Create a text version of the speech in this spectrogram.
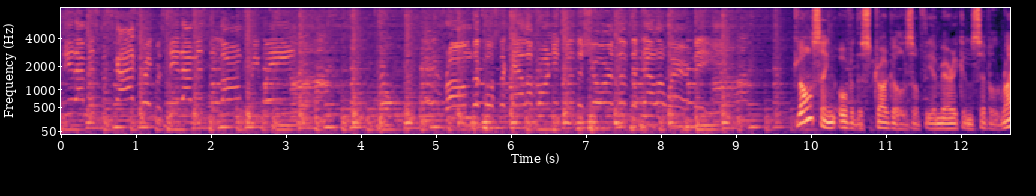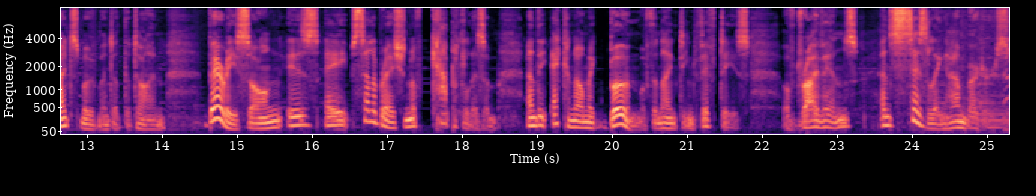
Did I miss the skyscrapers? Did I miss the long freeway? From the coast of California to the shores of the Delaware Bay. Glossing over the struggles of the American civil rights movement at the time, Berry's song is a celebration of capitalism and the economic boom of the 1950s, of drive ins and sizzling hamburgers.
